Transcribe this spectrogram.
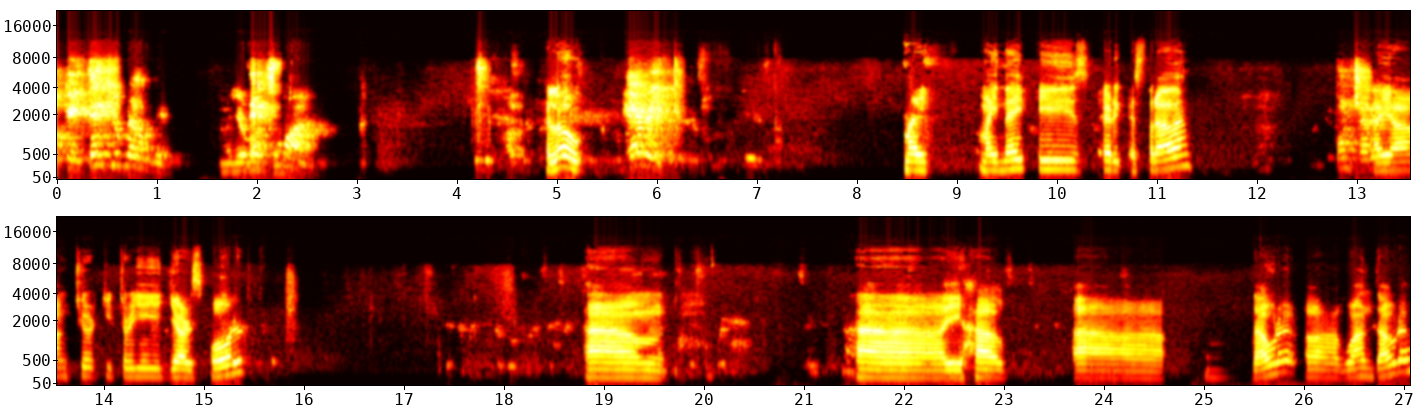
Okay, thank you, Melvin. You're Next welcome. one, Hello, Eric. my my name is Eric Estrada. I am 33 years old. Um, I have a daughter, uh, one daughter.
